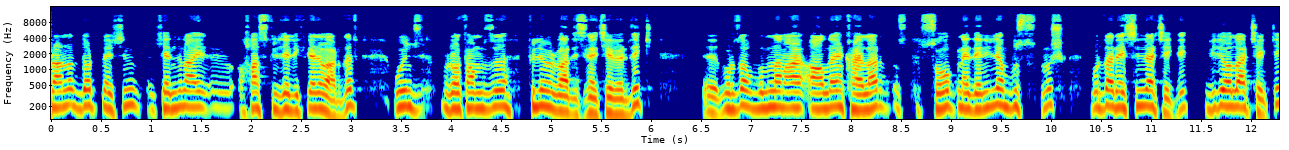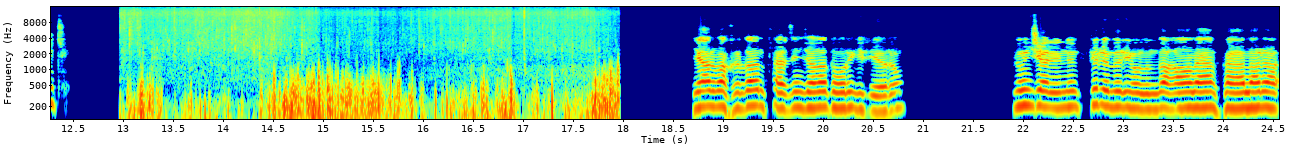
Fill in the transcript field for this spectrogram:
Buranın dört mevsim kendine has güzellikleri vardır. Bu rotamızı Flümür Vadisi'ne çevirdik. Burada bulunan ağlayan kayalar soğuk nedeniyle buz tutmuş. Burada resimler çektik, videolar çektik. Diyarbakır'dan Erzincan'a doğru gidiyorum. Tunceli'nin Pülümür yolunda ağlayan kayalara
